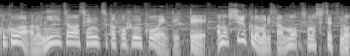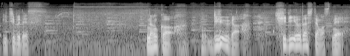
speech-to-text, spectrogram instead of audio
ここはあの新沢千塚古墳公園って言ってあのシルクの森さんもその施設の一部です。なんか竜が霧を出してますね。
